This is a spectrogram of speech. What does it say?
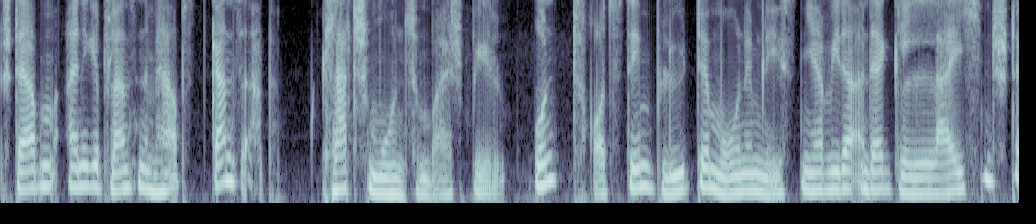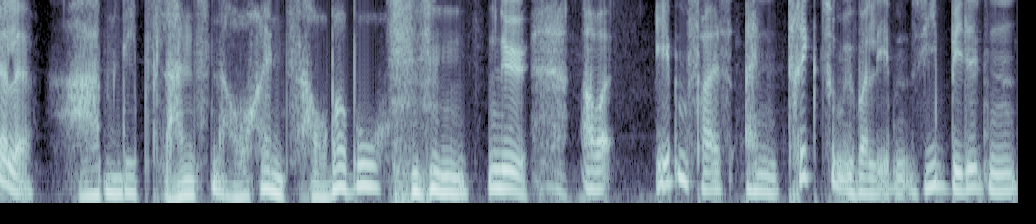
sterben einige Pflanzen im Herbst ganz ab. Klatschmohn zum Beispiel. Und trotzdem blüht der Mohn im nächsten Jahr wieder an der gleichen Stelle. Haben die Pflanzen auch ein Zauberbuch? Nö, aber ebenfalls ein Trick zum Überleben. Sie bilden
